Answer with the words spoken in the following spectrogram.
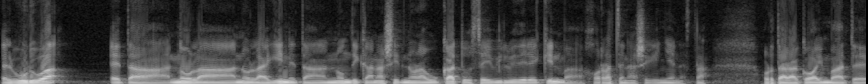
helburua eta nola, nola egin eta nondik anasit nola bukatu zei bilbiderekin ba, jorratzen hasi ginen, ezta. Hortarako hainbat, e,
